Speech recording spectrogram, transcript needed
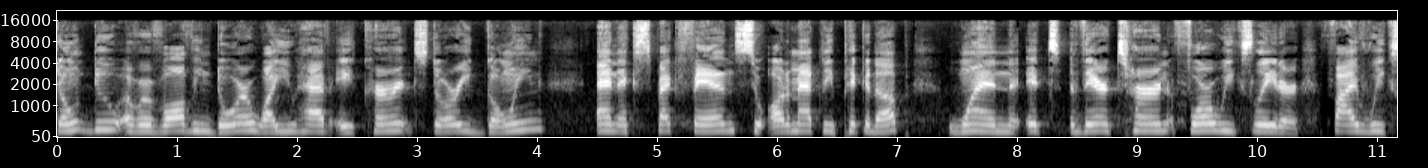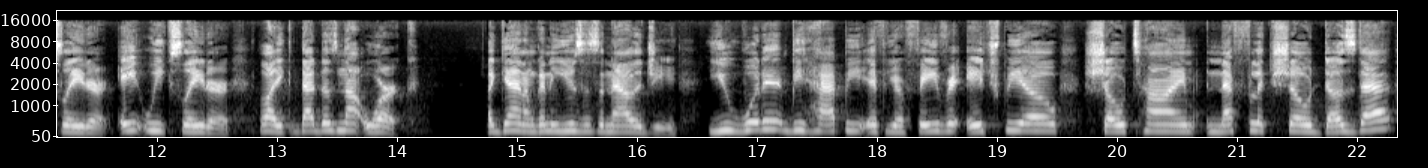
Don't do a revolving door while you have a current story going and expect fans to automatically pick it up when it's their turn four weeks later, five weeks later, eight weeks later. Like, that does not work again, I'm going to use this analogy. You wouldn't be happy if your favorite HBO, Showtime, Netflix show does that,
